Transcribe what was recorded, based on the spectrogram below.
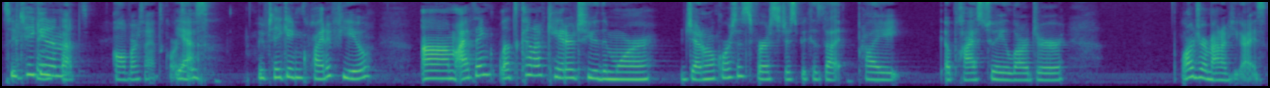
So we've I taken that's all of our science courses. yeah, we've taken quite a few. Um, I think let's kind of cater to the more general courses first, just because that probably applies to a larger larger amount of you guys.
